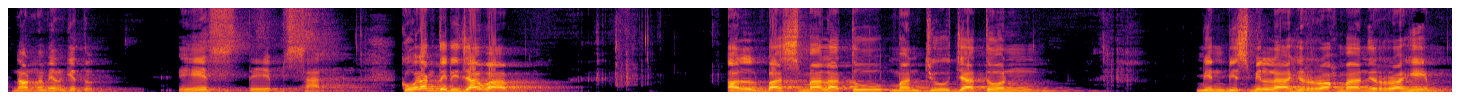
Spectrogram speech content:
Naon namanya gitu istifsar. Kurang teh dijawab al basmalatu manjujatun min bismillahirrahmanirrahim.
